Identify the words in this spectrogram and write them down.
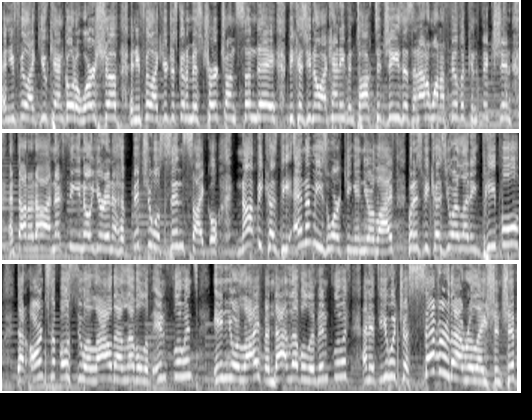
and you feel like you can't go to worship, and you feel like you're just gonna miss church on Sunday because you know, I can't even talk to Jesus, and I don't wanna feel the conviction, and da da da. And next thing you know, you're in a habitual sin cycle, not because the enemy's working in your life, but it's because you are letting people that aren't supposed to allow that level of influence in your life and that level of influence. And if you would just sever that relationship,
